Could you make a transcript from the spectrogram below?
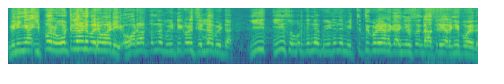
മിനിങ്ങ ഇപ്പൊ റോട്ടിലാണ് പരിപാടി. ഓരോരുത്തരുടെ വീട്ടിൽ കൂടെ ചില്ല വീട്ട്. ഈ ഈ സുഹൃത്തിന്റെ വീടിന്റെ മിറ്റത്തിൽ കൂടെയാണ് കഴിഞ്ഞ ദിവസം രാത്രി ഇറങ്ങിപ്പോയത്.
